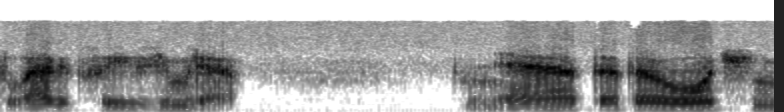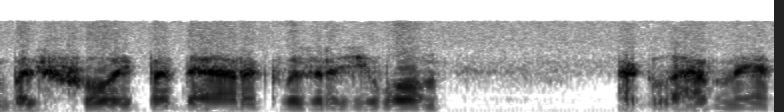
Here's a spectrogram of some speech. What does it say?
славится их земля». «Нет, это очень большой подарок», — возразил он. «А главное,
